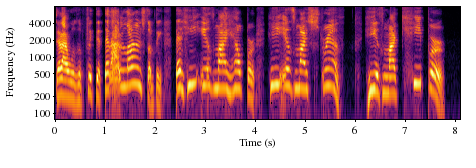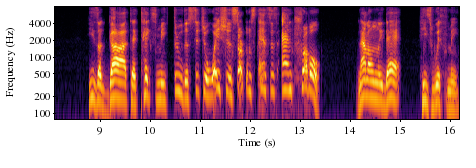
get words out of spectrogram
that I was afflicted, that I learned something, that he is my helper. He is my strength. He is my keeper. He's a God that takes me through the situations, circumstances, and trouble. Not only that, He's with me.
